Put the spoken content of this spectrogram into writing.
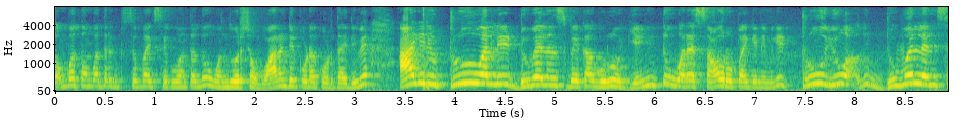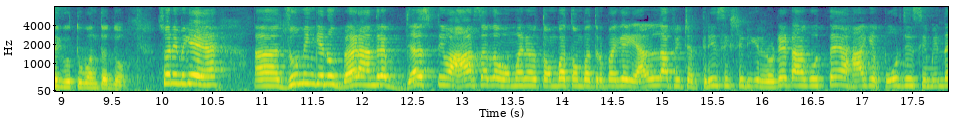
ತೊಂಬತ್ತೊಂಬತ್ತರ ರೂಪಾಯಿಗೆ ಸಿಗುವಂಥದ್ದು. ಒಂದು ವರ್ಷ ವಾರಂಟಿ ಕೂಡ ಕೊಡ್ತಾ ಇದ್ದೀವಿ. ಹಾಗೆ ನೀವು ಟ್ರೂ ಅಲ್ಲಿ ಡ್ಯುವೆಲ್ ಲೆನ್ಸ್ ಬೇಕಾಗುರು ಎಂಟೂವರೆ ಸಾವಿರ ರೂಪಾಯಿಗೆ ನಿಮಗೆ ಟ್ರೂ ಯು, ಅದು ಡ್ಯುವೆಲ್ ಲೆನ್ಸ್ ಸಿಗುತ್ತುವಂಥದ್ದು. ಸೊ ನಿಮಗೆ ಜೂಮಿಂಗ್ ಏನು ಬೇಡ ಅಂದರೆ ಜಸ್ಟ್ ನೀವು ಆರು ಸಾವಿರದ ಒಂಬೈನೂರ ತೊಂಬತ್ತೊಂಬತ್ತು ರೂಪಾಯಿಗೆ ಎಲ್ಲ feature three sixty degree rotate ಆಗುತ್ತೆ. ಹಾಗೆ ಫೋರ್ ಜಿ ಸಿಮ್ಮಿಂದ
